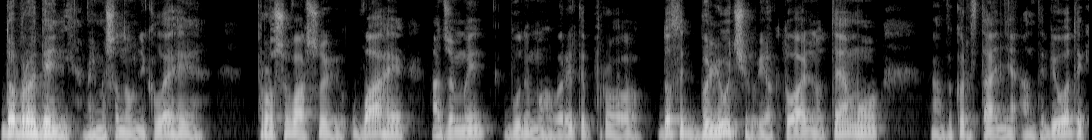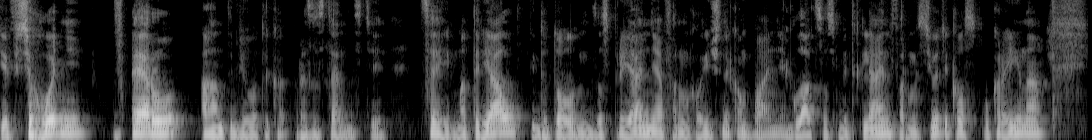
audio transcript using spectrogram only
Добрий день, вельмишановні колеги. Прошу вашої уваги, адже ми будемо говорити про досить болючу і актуальну тему використання антибіотиків сьогодні в еру антибіотикорезистентності. Цей матеріал підготовлений за сприяння фармакологічної компанії GlaxoSmithKline Pharmaceuticals Україна.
